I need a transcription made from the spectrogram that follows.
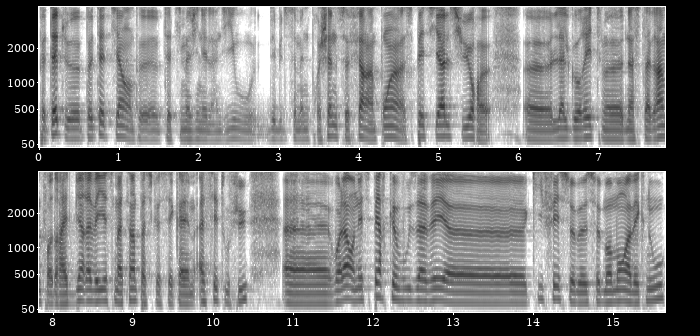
peut-être, euh, peut-être, tiens, on peut peut-être imaginer lundi ou début de semaine prochaine se faire un point spécial sur euh, euh, l'algorithme d'Instagram. Faudra être bien réveillé ce matin parce que c'est quand même assez touffu. voilà, on espère que vous avez kiffé ce, ce, moment avec nous.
